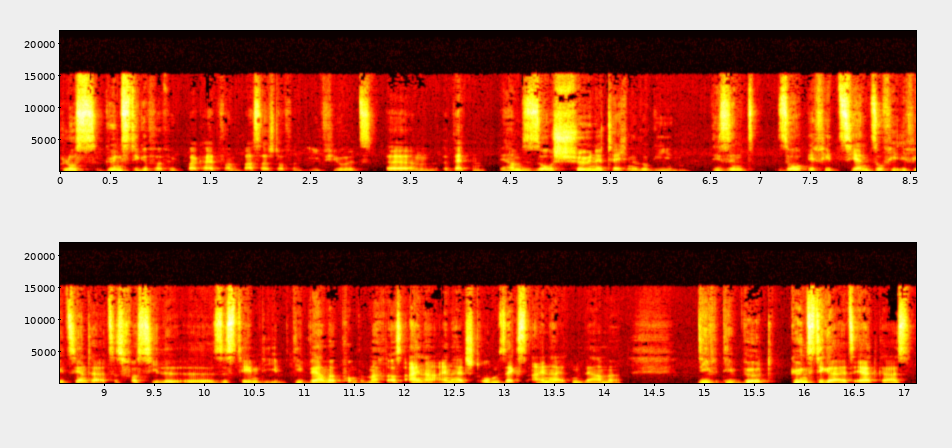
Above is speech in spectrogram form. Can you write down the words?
plus günstige Verfügbarkeit von Wasserstoff und E-Fuels ähm, wetten. Wir haben so schöne Technologien, die sind so effizient, so viel effizienter als das fossile äh, System. Die, die Wärmepumpe macht aus einer Einheit Strom sechs Einheiten Wärme. Die, die wird günstiger als Erdgas.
